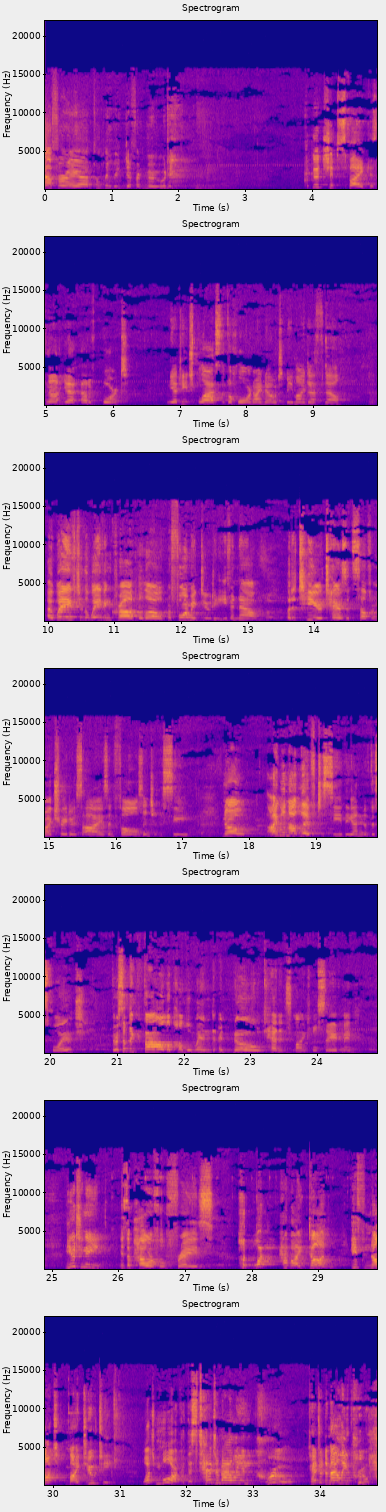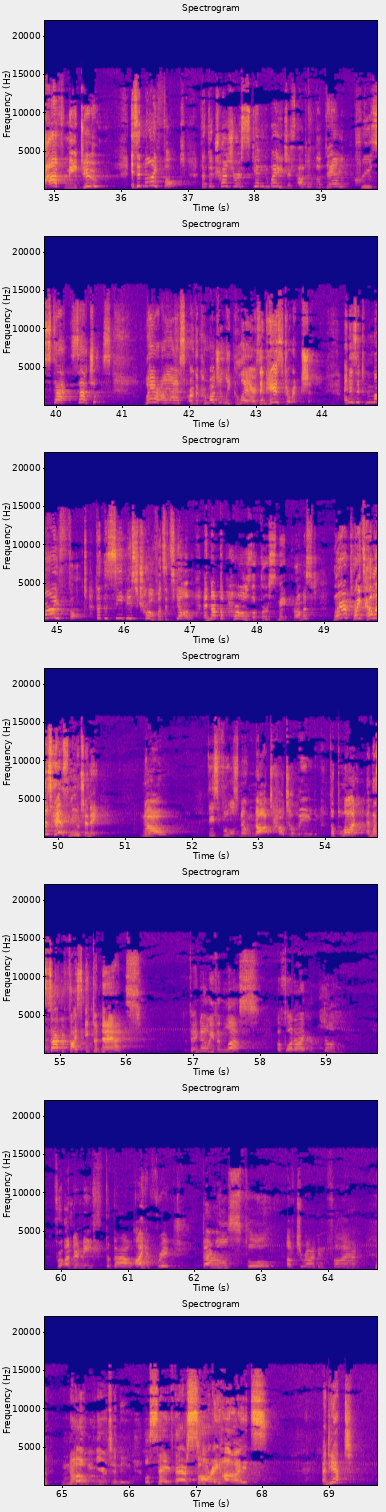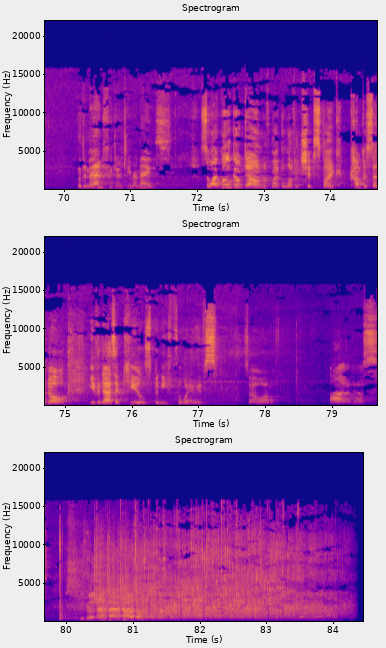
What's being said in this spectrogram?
Now for a uh, completely different mood. The good ship Spike is not yet out of port, and yet each blast of the horn I know to be my death knell. I wave to the waving crowd below, performing duty even now, but a tear tears itself from my traitorous eyes and falls into the sea. No, I will not live to see the end of this voyage. There is something foul upon the wind, and no cannon's might will save me. Mutiny is a powerful phrase, but what have I done, if not my duty? What more could this Tantamalian crew, Tantramalian crew, have me do? Is it my fault that the treasurer skimmed wages out of the damned crew's satchels? Where, I ask, are the curmudgeonly glares in his direction? And is it my fault that the sea beast trove was its young, and not the pearls the first mate promised? Where, pray tell, is his mutiny? No, these fools know not how to lead the blood and the sacrifice it demands. But they know even less of what I have done. For underneath the bow I have rigged barrels full of dragon fire. No mutiny will save their sorry hides. And yet, the demand for duty remains. So I will go down with my beloved ship Spike, compass and all, even as it keels beneath the waves. So, um, bye, I guess.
